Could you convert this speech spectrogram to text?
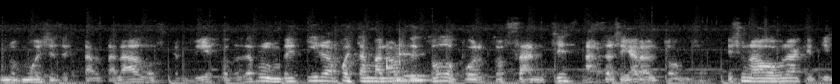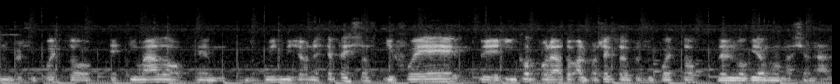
unos muelles estartalados en riesgo de derrumbe, y la puesta en valor de todo Puerto Sánchez hasta llegar al Thompson. Es una obra que tiene un presupuesto estimado en 2.000 millones de pesos y fue eh, incorporado al proyecto de presupuesto del gobierno nacional.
